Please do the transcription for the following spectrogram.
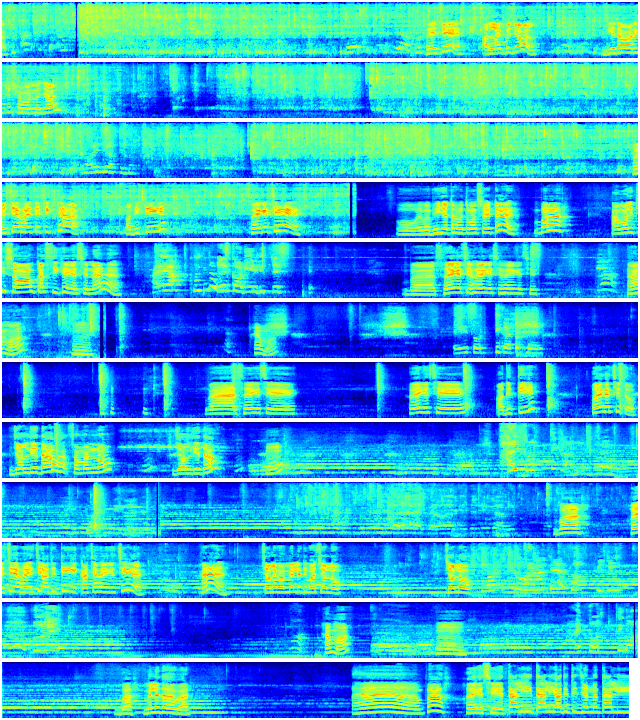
হয়েছে? আর লাগবে জল? দিয়ে দাও আর একটু সামান্য জল হয়নি এখনও হয়েছে হয়েছে ঠিকঠাক? অদিতি? হয়ে গেছে? ও এবার ভিজাতে হবে তোমার সোয়েটার? বাহ! আমার অদিতি সব কাজ শিখে গেছে না? বাস হয়ে গেছে হয়ে গেছে হয়ে গেছে। হ্যাঁ মা? হুম। হ্যাঁ মা? এই সত্যি কাটছে ব্যাস হয়ে গেছে হয়ে গেছে অদিতি হয়ে গেছে তো জল দিয়ে দাও সামান্য জল দিয়ে দাও হুম বাহ হয়েছে হয়েছে অদিতি কাঁচা হয়ে গেছে হ্যাঁ চলো এবার মেলে দিবা, চলো। চলো। হ্যাঁ মা। হুম। বাহ, মেলে দাও এবার। হ্যাঁ বাহ, হয়ে গেছে। তালি তালি, অদিতির জন্য তালি।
